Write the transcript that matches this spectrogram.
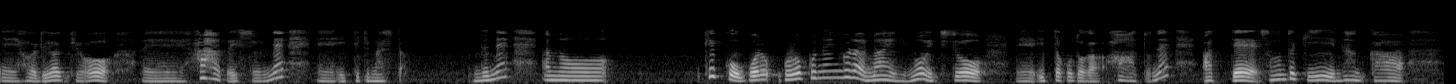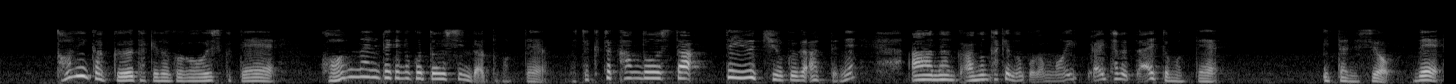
えー、ホールを今日、えー、母と一緒にね、えー、行ってきました。でね、あの結構5、6年ぐらい前にも一度、えー、行ったことが母とね、あって、その時なんか、とにかくタケノコが美味しくて、こんなにタケノコって美味しいんだと思って、めちゃくちゃ感動したっていう記憶があってね、ああ、なんかあのタケノコがもう一回食べたいと思って行ったんですよ。で、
